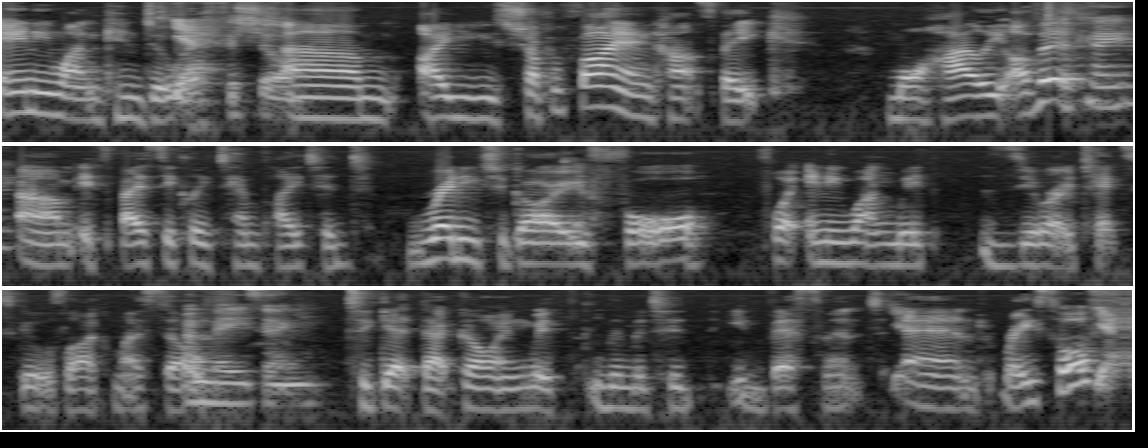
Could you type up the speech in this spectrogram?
Anyone can do Yeah, it. for sure. Um, I use Shopify and can't speak more highly of it. Okay. Um, it's basically templated, ready to go for for anyone with zero tech skills like myself Amazing. to get that going with limited investment Yeah. and resource. Yeah.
